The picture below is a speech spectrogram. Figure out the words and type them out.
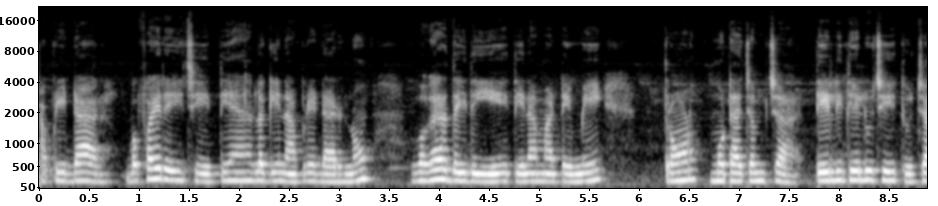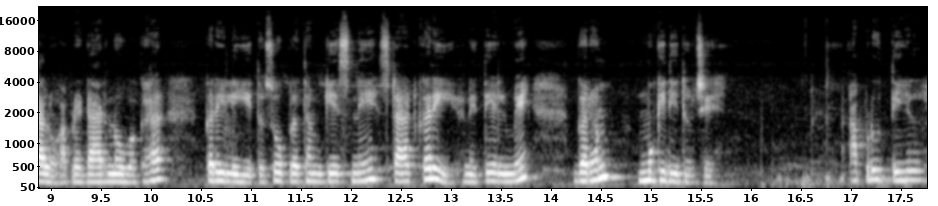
આપણી દાળ બફાઈ રહી છે. ત્યાં લગીને આપણે દાળનો વઘાર દઈ દઈએ. તેના માટે મેં ત્રણ મોટા ચમચા તેલ લીધેલું છે. તો ચાલો આપણે દાળનો વઘાર કરી લઈએ. તો સૌપ્રથમ ગેસને સ્ટાર્ટ કરી અને તેલ મેં ગરમ મૂકી દીધું છે. આપણું તેલ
